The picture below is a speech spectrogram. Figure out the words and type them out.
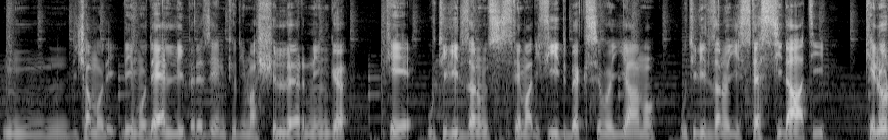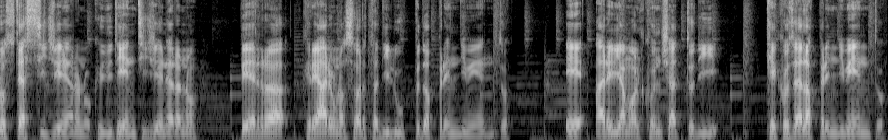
mh, diciamo, dei, dei modelli, per esempio, di machine learning che utilizzano un sistema di feedback, se vogliamo, utilizzano gli stessi dati che loro stessi generano, che gli utenti generano, per creare una sorta di loop d'apprendimento. E arriviamo al concetto di che cos'è l'apprendimento.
